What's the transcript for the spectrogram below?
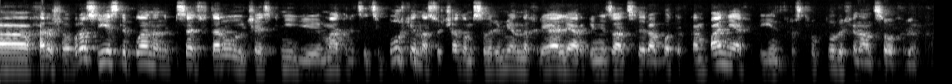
А, хороший вопрос. Есть ли планы написать вторую часть книги «Матрица Теплухина» с учетом современных реалий организации работы в компаниях и инфраструктуры финансовых рынков?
